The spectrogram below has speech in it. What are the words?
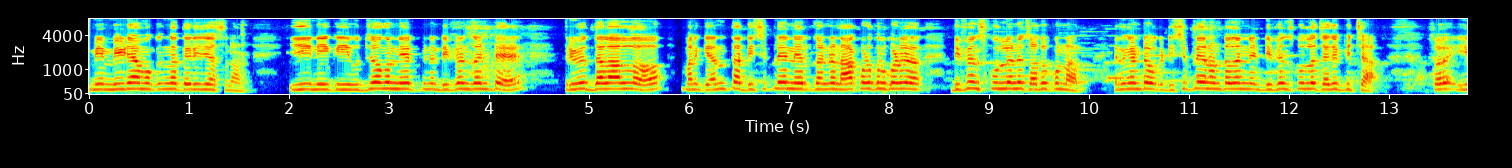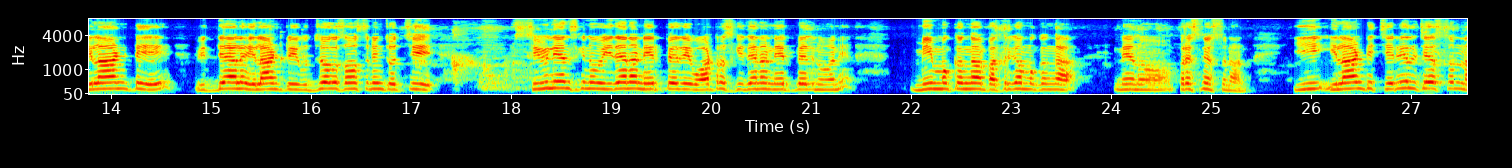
మీ మీడియా ముఖంగా తెలియజేస్తున్నాను. ఈ నీకు ఈ ఉద్యోగం నేర్పిన డిఫెన్స్ అంటే త్రివిధ దళాల్లో మనకి ఎంత డిసిప్లిన్ నేర్పుతుంటే నా కొడుకులు కూడా డిఫెన్స్ స్కూల్లోనే చదువుకున్నారు. ఎందుకంటే ఒక డిసిప్లిన్ ఉంటుందని నేను డిఫెన్స్ స్కూల్లో చదివించా. సో ఇలాంటి విద్యాలయం ఇలాంటి ఉద్యోగ సంస్థ నుంచి వచ్చి సివిలియన్స్కి నువ్వు ఇదేనా నేర్పేది వాటర్స్కి ఇదేనా నేర్పేది నువ్వు అని మీ ముఖంగా పత్రికా ముఖంగా నేను ప్రశ్నిస్తున్నాను. ఈ ఇలాంటి చర్యలు చేస్తున్న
